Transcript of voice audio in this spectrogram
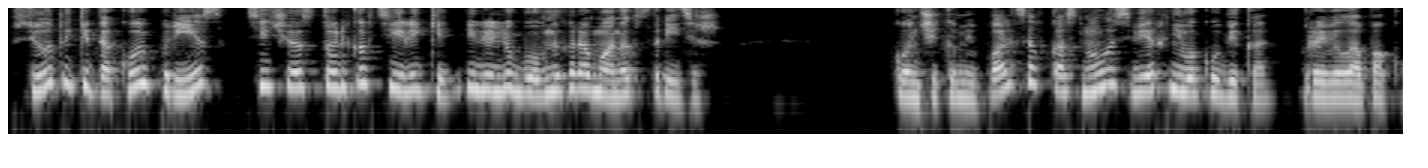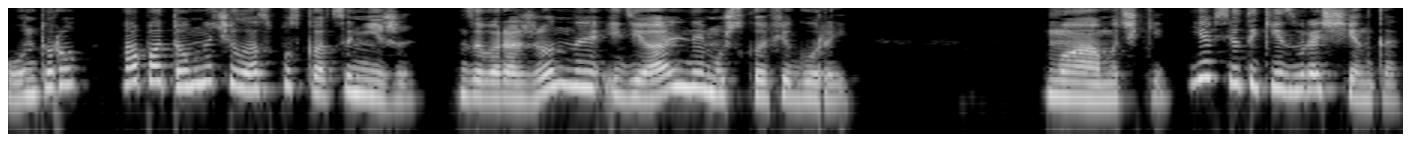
Все-таки такой пресс сейчас только в телеке или любовных романах встретишь. Кончиками пальцев коснулась верхнего кубика, провела по контуру, а потом начала спускаться ниже, завороженная идеальной мужской фигурой. Мамочки, я все-таки извращенка,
